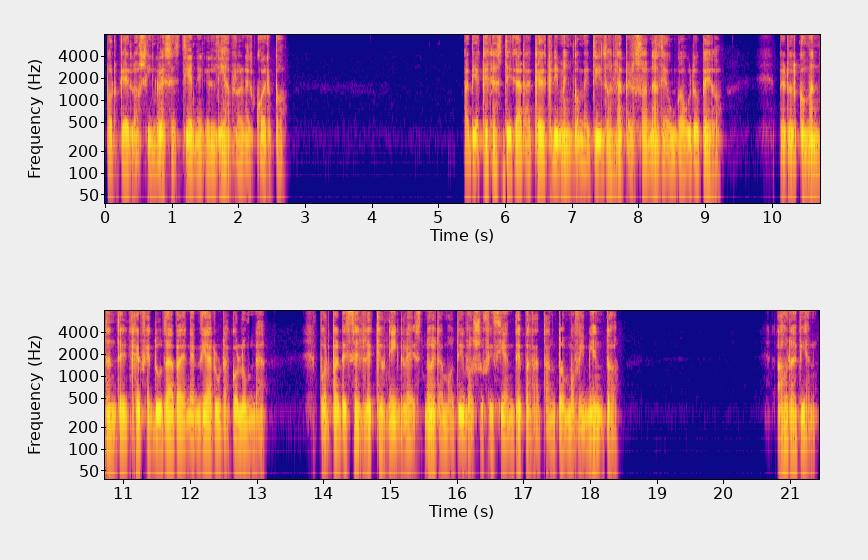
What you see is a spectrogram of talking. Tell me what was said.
porque los ingleses tienen el diablo en el cuerpo. Había que castigar aquel crimen cometido en la persona de un europeo, pero el comandante en jefe dudaba en enviar una columna, por parecerle que un inglés no era motivo suficiente para tanto movimiento. Ahora bien,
